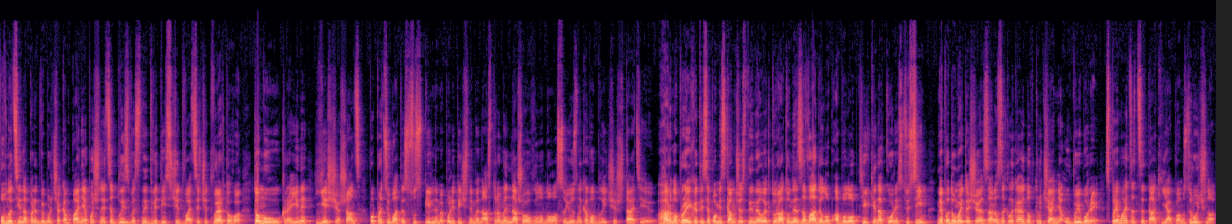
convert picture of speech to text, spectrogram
Повноцінна передвиборча кампанія почнеться близь весни 2024-го. Тому у України є ще шанс попрацювати з суспільними політичними настроями нашого головного союзника в обличчі штатів. Гарно проїхатися по міськам частини електорату не завадило б, а було б тільки на користь усім. Не подумайте, що я зараз закликаю до втручання у вибори. Сприймайте це так, як вам зручно.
